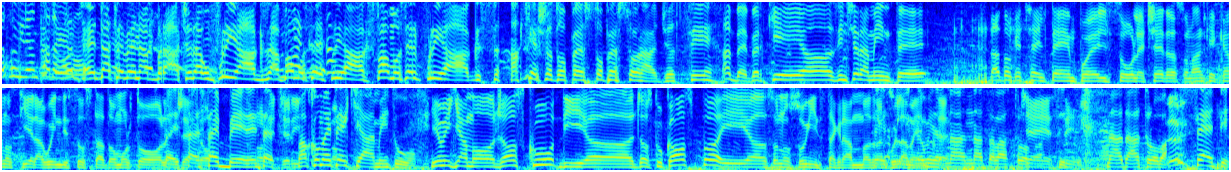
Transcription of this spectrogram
la sua fidanzata oggi. e datevi un abbraccio, dai un free hugs, famoso il free hugs, famoso il free hugs. A chi è scelto per sto personaggio, sì? Vabbè, perché eh, sinceramente, dato che c'è il tempo e il sole, eccetera, sono anche canottiera, quindi sono stato molto Stai, leggero. stai, stai bene, Sono stai- ma come ti chiami tu? Io mi chiamo Josku di eh, Josku Cosp e eh, sono su Instagram tranquillamente. Sì, sì, na- nata la trova. Cioè, sì. sì. Nata la trova. Senti,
